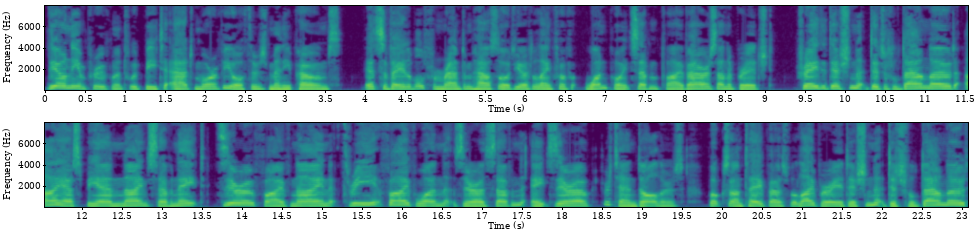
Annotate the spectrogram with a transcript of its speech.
The only improvement would be to add more of the author's many poems. It's available from Random House Audio at a length of 1.75 hours unabridged. Trade edition digital download ISBN 978-059-3510780 for $10. Books on tape as the library edition digital download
